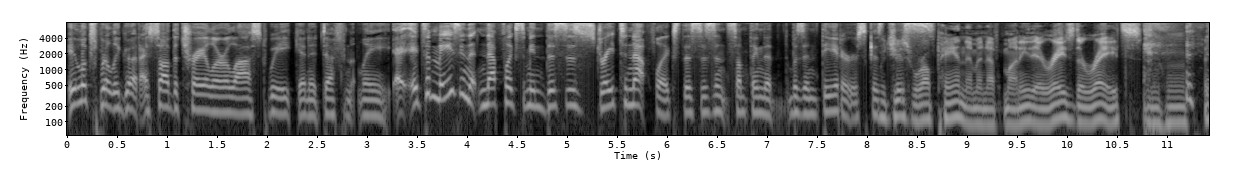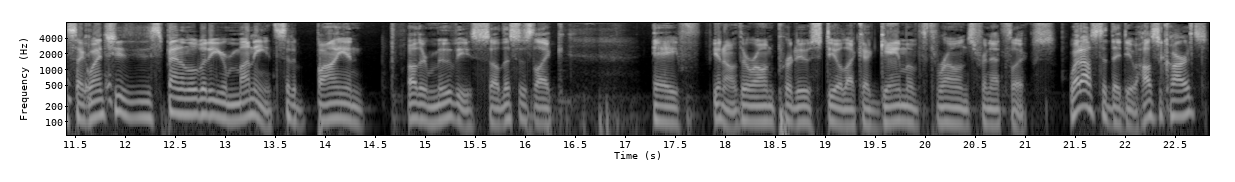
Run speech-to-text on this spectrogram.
It looks really good. I saw the trailer last week and it definitely it's amazing that Netflix, I mean, this is straight to Netflix. This isn't something that was in theaters because Which is we're all paying them enough money. They raised their rates. It's like why don't you you spend a little bit of your money instead of buying other movies? So this is like a you know their own produced deal, like a Game of Thrones for Netflix. What else did they do? House of Cards.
